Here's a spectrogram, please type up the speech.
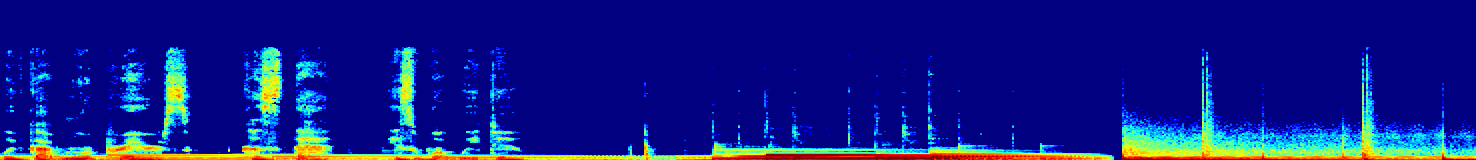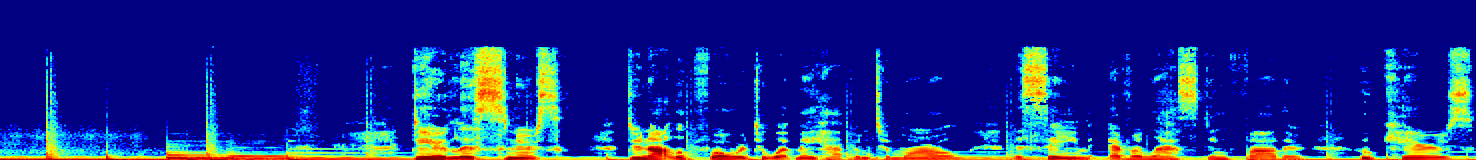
We've got more prayers because that is what we do. Dear listeners, do not look forward to what may happen tomorrow. The same everlasting Father who cares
